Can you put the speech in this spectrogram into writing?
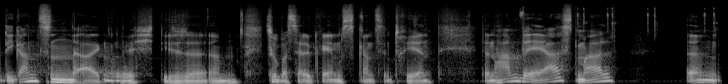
die ganzen eigentlich, diese ähm, Supercell Games konzentrieren, dann haben wir erstmal ähm,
